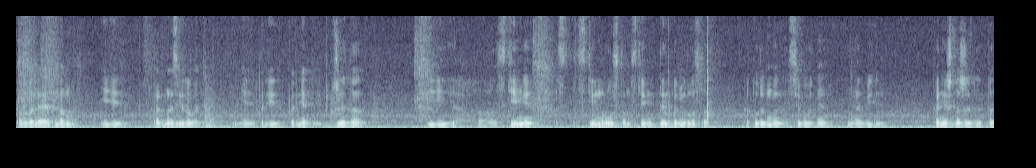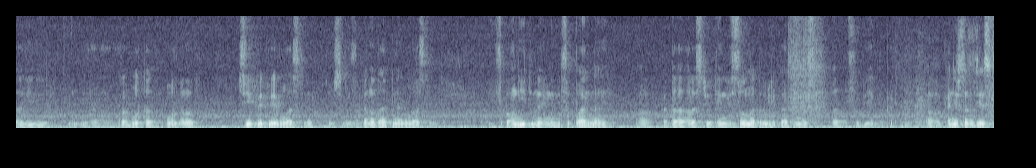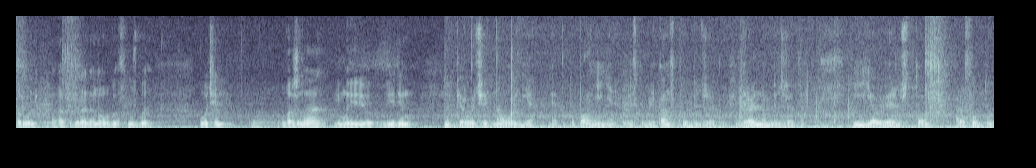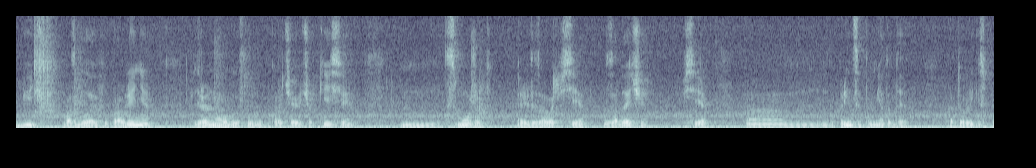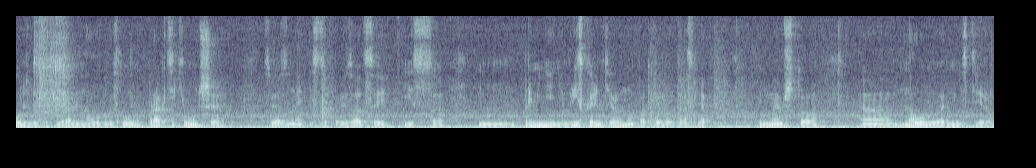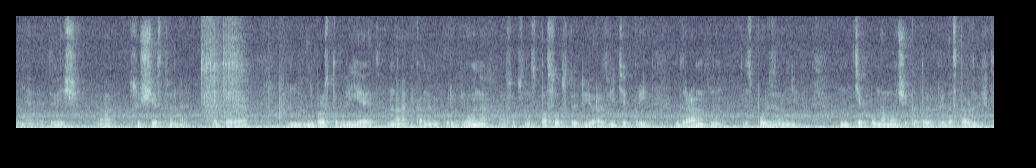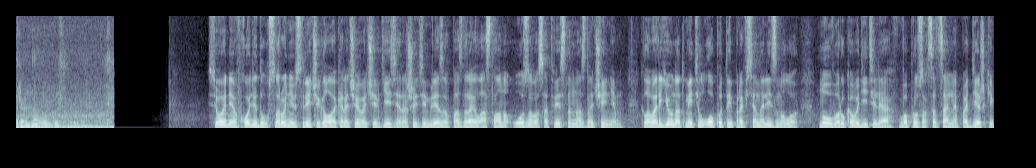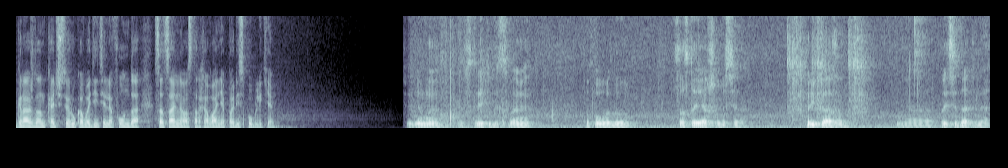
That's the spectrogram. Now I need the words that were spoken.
позволяет нам и прогнозировать и при принятии бюджета, и э, с, теми, с, тем ростом, с теми темпами роста, которые мы сегодня э, видим. Конечно же, это и работа органов всех ветвей власти, в том числе и законодательной власти, и исполнительной, и муниципальной, когда растет инвестиционная привлекательность а, субъекта. А, конечно, здесь роль Федеральной налоговой службы очень важна, и мы ее видим. В первую очередь налоги – это пополнение республиканского бюджета, федерального бюджета. И я уверен, что Расул Тулбич, возглавив управление Федеральной налоговой службы по Карачаеву-Черкесии, сможет реализовать все задачи, все э, принципы, методы, которые используются Федеральной налоговой службой, практики лучшие, связанные и с цифровизацией, и с э, применением рискоориентированного подхода в отраслях. Понимаем, что э, налоговое администрирование – это вещь э, существенная, которая не просто влияет на экономику региона, а, собственно, способствует ее развитию при грамотном использовании тех полномочий, которые предоставлены Федеральной налоговой службе. Сегодня в ходе двухсторонней встречи глава Карачаева-Черкесии Рашид Тимрезов поздравил Аслана Озова с ответственным назначением. Глава региона отметил опыт и профессионализм нового руководителя в вопросах социальной поддержки граждан в качестве руководителя Фонда социального страхования по республике. Сегодня мы встретились с вами по поводу состоявшегося приказа э, председателя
